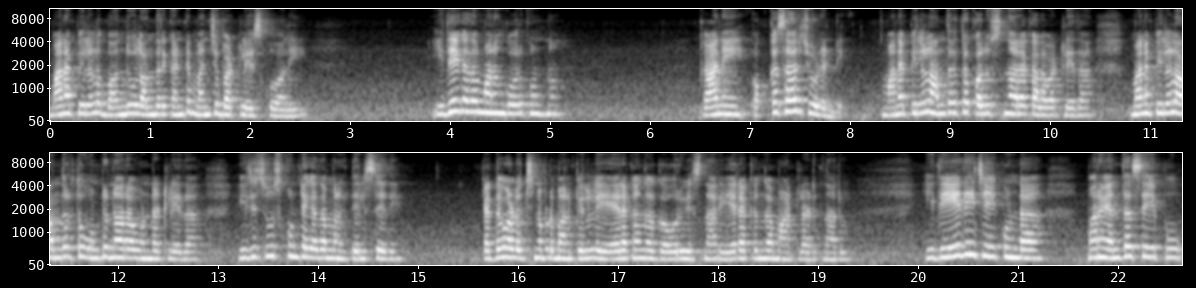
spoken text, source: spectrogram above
మన పిల్లలు బంధువులు అందరికంటే మంచి బట్టలు వేసుకోవాలి. ఇదే కదా మనం కోరుకుంటున్నాం. కానీ ఒక్కసారి చూడండి. మన పిల్లలు అందరితో కలుస్తున్నారా కలవట్లేదా? మన పిల్లలు అందరితో ఉంటున్నారా ఉండట్లేదా? ఇది చూసుకుంటే కదా మనకు తెలిసేది. పెద్దవాళ్ళు వచ్చినప్పుడు మన పిల్లలు ఏ రకంగా గౌరవిస్తున్నారు ఏ రకంగా మాట్లాడుతున్నారు? ఇదేది చేయకుండా మనం ఎంతసేపు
